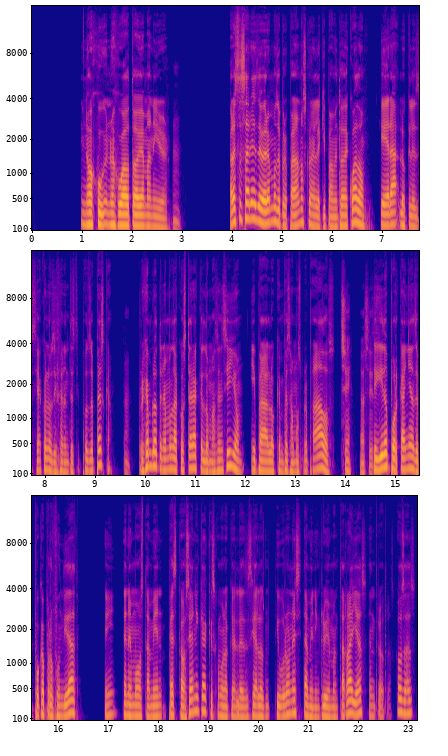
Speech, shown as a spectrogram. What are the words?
No he jugado todavía Man Eater. Mm. Para estas áreas deberemos de prepararnos con el equipamiento adecuado, que era lo que les decía con los diferentes tipos de pesca. Mm. Por ejemplo, tenemos la costera, que es lo más sencillo, y para lo que empezamos preparados. Sí, así es. Seguido por cañas de poca profundidad. ¿sí? Tenemos también pesca oceánica, que es como lo que les decía los tiburones, y también incluye mantarrayas, entre otras cosas.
